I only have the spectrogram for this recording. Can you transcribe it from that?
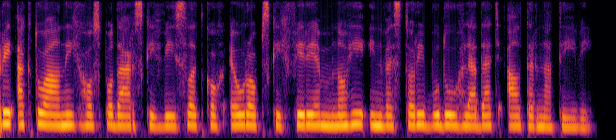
Pri aktuálnych hospodárskych výsledkoch európskych firiem mnohí investori budú hľadať alternatívy.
